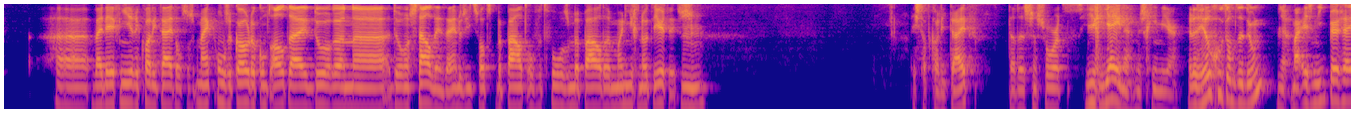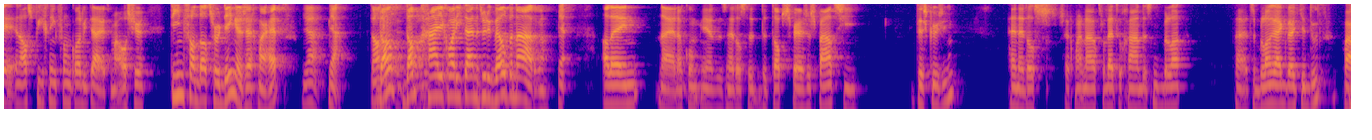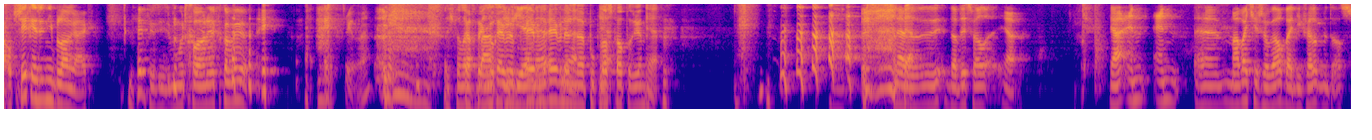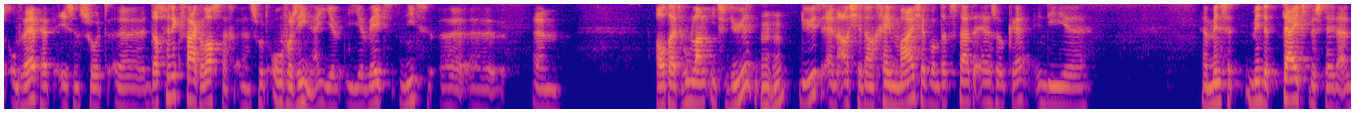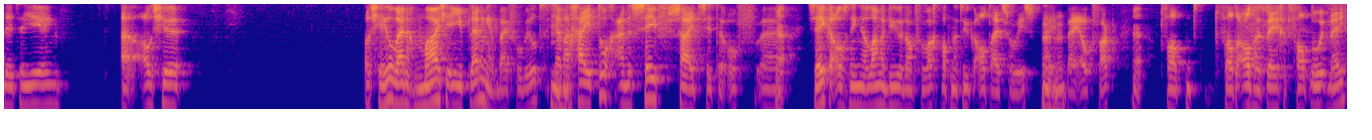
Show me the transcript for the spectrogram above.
eh, wij definiëren kwaliteit als mijn, onze code komt altijd door een, eh, door een heen. Dus iets wat bepaalt of het volgens een bepaalde manier genoteerd is. Mhm. Is dat kwaliteit? Dat is een soort hygiëne misschien meer. Dat is heel goed om te doen, Ja. maar is niet per se een afspiegeling van kwaliteit. Maar als je tien van dat soort dingen zeg maar hebt, ja. Ja. Dan, dan, ga je kwaliteit natuurlijk wel benaderen. Ja. Alleen, nou ja, dan kom je, dat is net als de, de taps versus spatie discussie. En net als, zeg maar, naar het toilet toe gaan, dus niet belangrijk. Nou, het is belangrijk dat je het doet, maar op zich is het niet belangrijk. Nee, precies. Het moet gewoon even gebeuren. Als je dan Dacht ik nog even, even, ja. een uh, erin. Ja. Nee, dat, dat is wel, ja. Ja, en, en, eh, maar wat je zowel bij development als ontwerp hebt, is een soort, eh, dat vind ik vaak lastig, een soort onvoorzien. Hè? Je, je weet niet eh, eh, ehm, altijd hoe lang iets duurt, Mhm. duurt. En als je dan geen marge hebt, want dat staat er ergens ook, hè, in die minder, minder tijd besteden aan detaillering. Als je als je heel weinig marge in je planning hebt bijvoorbeeld, ja, Mhm. dan ga je toch aan de safe side zitten. Of eh, Ja. zeker als dingen langer duren dan verwacht, wat natuurlijk altijd zo is bij, Mhm. bij elk vak. Ja. Het, valt, het valt altijd tegen, het valt nooit mee.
